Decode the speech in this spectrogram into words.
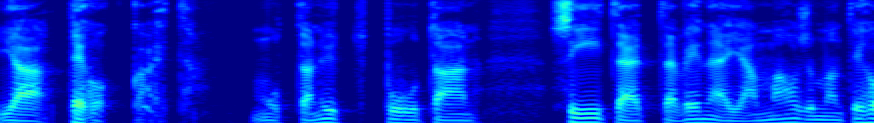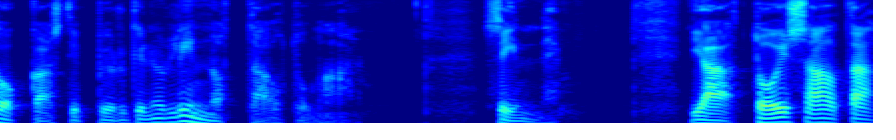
ja tehokkaita. Mutta nyt puhutaan siitä, että Venäjä on mahdollisimman tehokkaasti pyrkinyt linnoittautumaan sinne. Ja toisaalta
